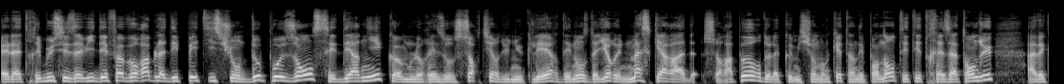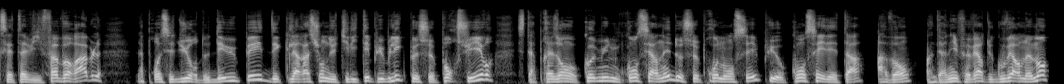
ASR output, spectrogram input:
Elle attribue ses avis défavorables à des pétitions d'opposants. Ces derniers, comme le réseau Sortir du nucléaire, dénoncent d'ailleurs une mascarade. Ce rapport de la commission d'enquête indépendante était très attendu. Avec cet avis favorable, la procédure de DUP, déclaration d'utilité publique, peut se poursuivre. C'est à présent aux communes concernées de se prononcer, puis au Conseil d'État avant un dernier feu vert du gouvernement.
